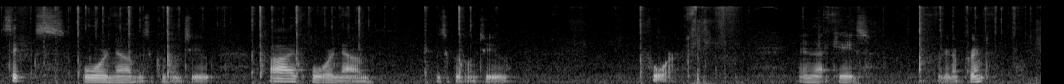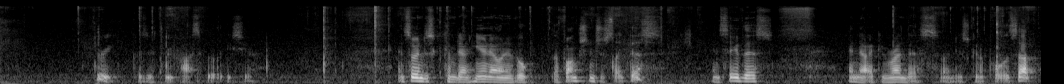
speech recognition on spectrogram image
6, or num is equivalent to 5, or num is equivalent to 4. In that case, we're going to print 3, because there's three possibilities here. And so I'm just come down here now and invoke the function just like this, and save this. And now I can run this. So I'm just going to pull this up.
